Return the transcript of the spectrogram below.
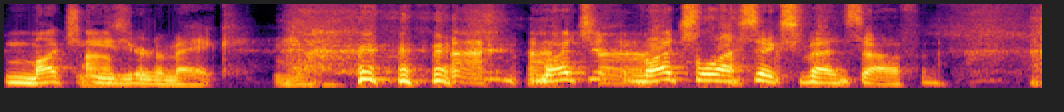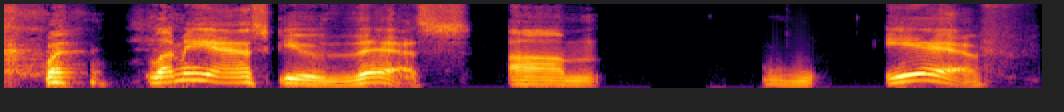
Much Um, easier to make. much much less expensive. But let me ask you this: um, if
